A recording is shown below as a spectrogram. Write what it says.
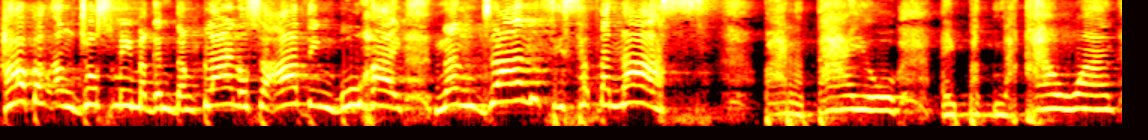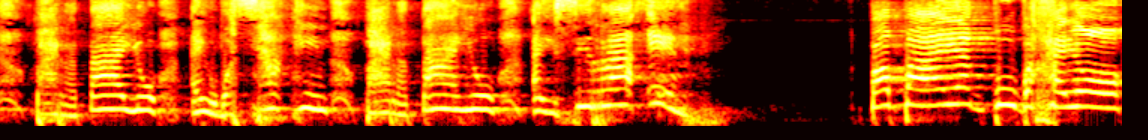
Habang ang Diyos may magandang plano sa ating buhay, nandyan si Satanas para tayo ay pagnakawan, para tayo ay wasakin, para tayo ay sirain. Papayag po ba kayo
